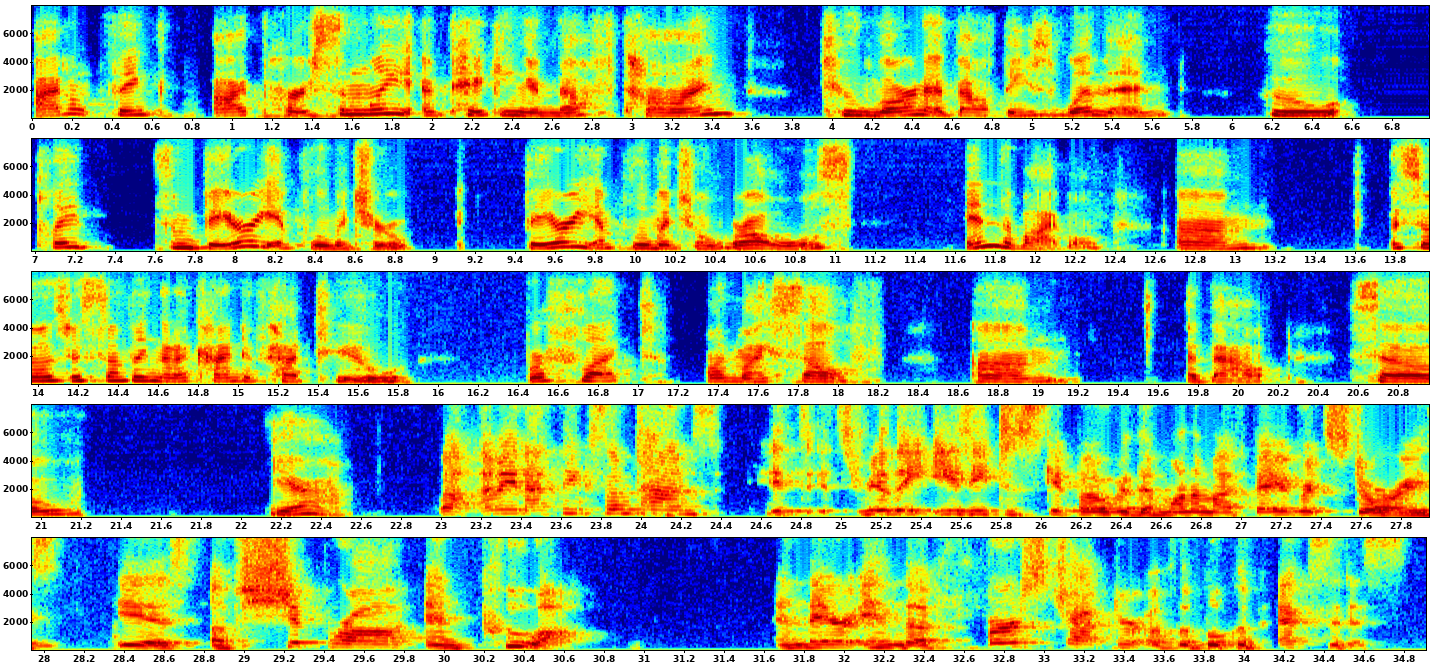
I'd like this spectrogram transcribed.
I don't think I personally am taking enough time to learn about these women who played some very influential, very influential roles in the Bible. Um, so it's just something that I kind of had to reflect on myself um, about. So, yeah. Well, I mean, I think sometimes it's it's really easy to skip over them. One of my favorite stories is of Shiphrah and Puah, and they're in the first chapter of the book of Exodus,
